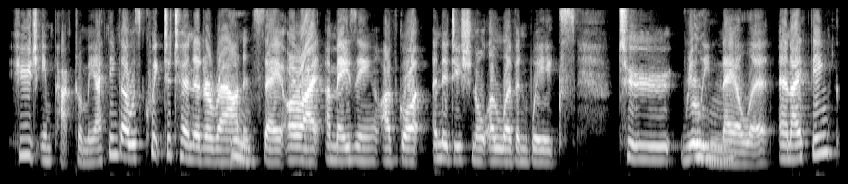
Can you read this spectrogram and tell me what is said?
huge impact on me. I think I was quick to turn it around mm. and say, "All right, amazing. I've got an additional 11 weeks to really mm-hmm. nail it." And I think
